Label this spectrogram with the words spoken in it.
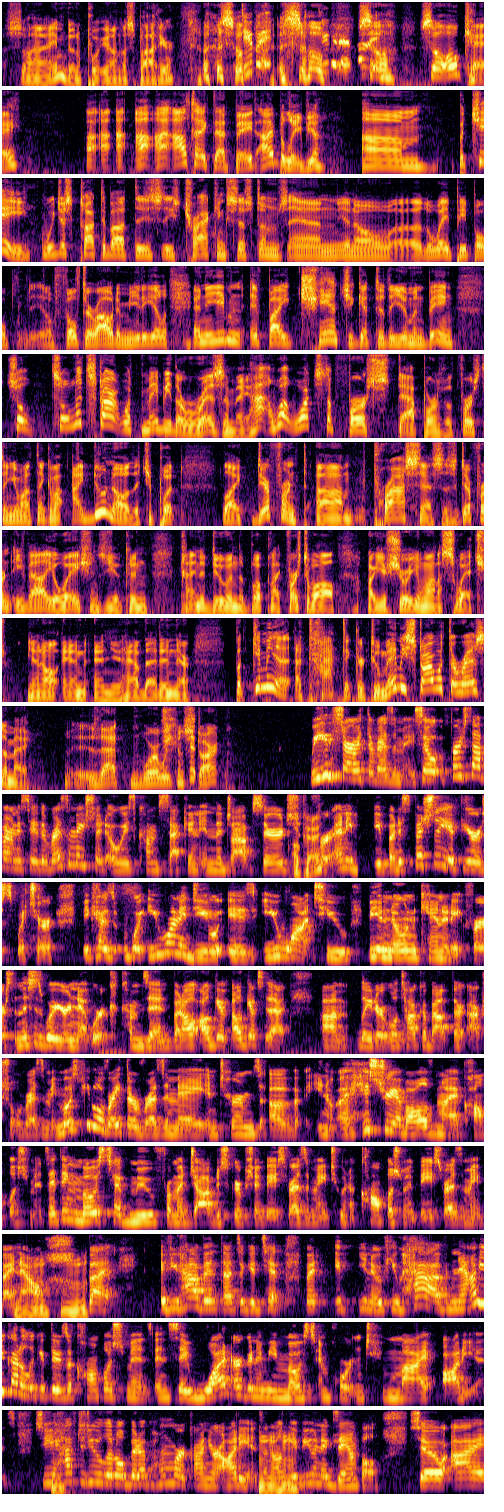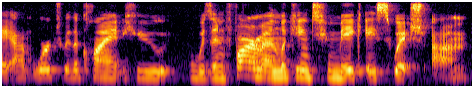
so I am going to put you on the spot here. so, Do it. So, Do it. so, it. so, okay. I, I, I, will take that bait. I believe you. Um, but gee, we just talked about these these tracking systems and you know uh, the way people you know filter out immediately, and even if by chance you get to the human being. So so let's start with maybe the resume. How, what what's the first step or the first thing you want to think about? I do know that you put like different um, processes, different evaluations you can kind of do in the book. Like, first of all, are you sure you want to switch? You know, and and you have that in there. But give me a, a tactic or two. Maybe start with the resume. Is that where we can start? We can start with the resume. So first off, I'm going to say the resume should always come second in the job search okay. for anybody, but especially if you're a switcher, because what you want to do is you want to be a known candidate first, and this is where your network comes in. But I'll, I'll get I'll get to that um, later. We'll talk about their actual resume. Most people write their resume in terms of you know a history of all of my accomplishments. I think most have moved from a job description based resume to an accomplishment based resume by now, mm-hmm, mm-hmm. but if you haven't that's a good tip. But if you know if you have now you got to look at those accomplishments and say what are going to be most important to my audience? So you have to do a little bit of homework on your audience and mm-hmm. i'll give you an example. So i um, worked with a client who was in pharma and looking to make a switch um,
